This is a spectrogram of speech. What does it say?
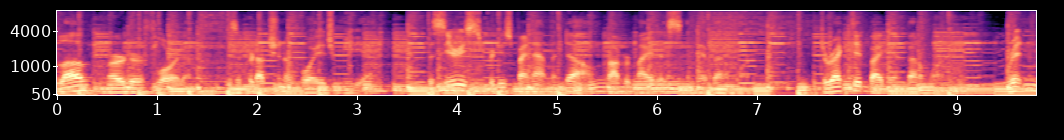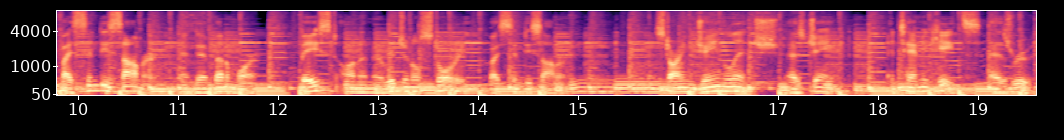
Love, Murder, Florida is a production of Voyage Media. The series is produced by Nat Mundel, Robert Mitas, and Dan Benamor. Directed by Dan Benamor. Written by Cindy Sommer and Dan Benamor, based on an original story by Cindy Sommer. Starring Jane Lynch as Jane and Tammy Kaitz as Ruth.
